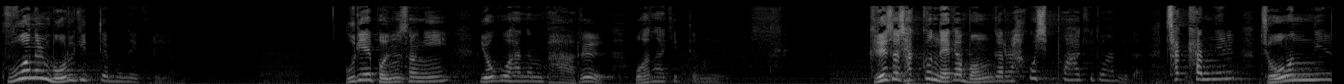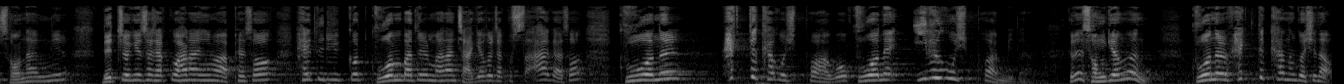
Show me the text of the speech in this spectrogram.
구원을 모르기 때문에 그래요. 우리의 본성이 요구하는 바를 원하기 때문에 그래서 자꾸 내가 뭔가를 하고 싶어 하기도 합니다. 착한 일, 좋은 일, 선한 일, 내 쪽에서 자꾸 하나님 앞에서 해드릴 것, 구원받을 만한 자격을 자꾸 쌓아가서 구원을 획득하고 싶어 하고 구원에 이르고 싶어 합니다. 그래서 성경은 구원을 획득하는 것이나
